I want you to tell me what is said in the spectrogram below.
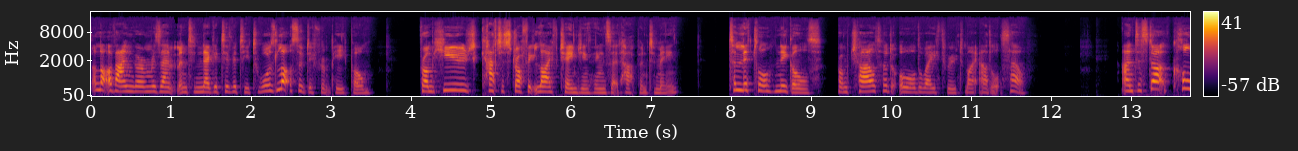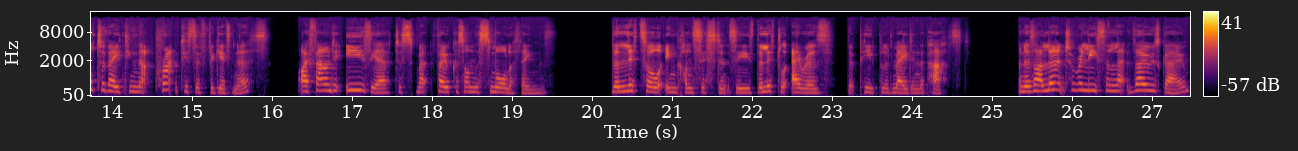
a lot of anger and resentment and negativity towards lots of different people, from huge, catastrophic, life changing things that happened to me to little niggles from childhood all the way through to my adult self. And to start cultivating that practice of forgiveness, I found it easier to sm- focus on the smaller things, the little inconsistencies, the little errors that people had made in the past. And as I learnt to release and let those go,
